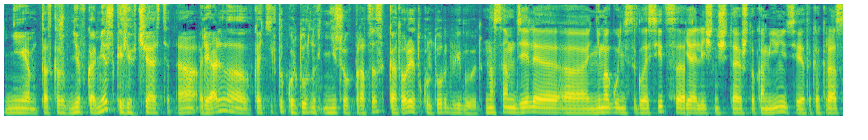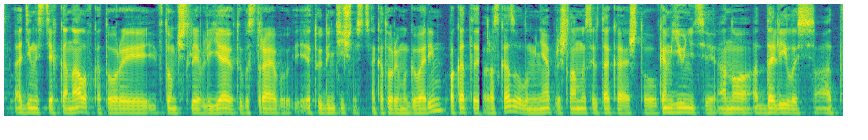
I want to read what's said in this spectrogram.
Не, так скажем, не в коммерческой ее части, а реально в каких-то культурных нишевых процессах, которые эту культуру двигают. На самом деле, э, не могу не согласиться. Я лично считаю, что комьюнити — это как раз один из тех каналов, которые в том числе влияют и выстраивают эту идентичность, о которой мы говорим. Пока ты рассказывал, у меня пришла мысль такая, что комьюнити, оно отдалилось от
